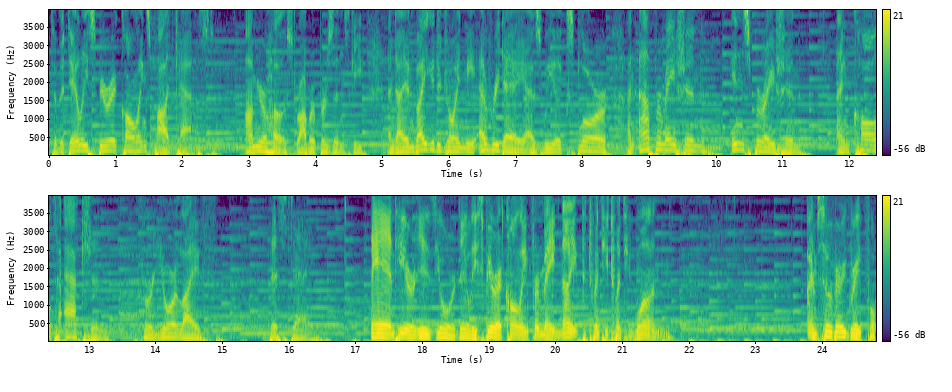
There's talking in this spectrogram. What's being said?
to the Daily Spirit Callings Podcast. I'm your host, Robert Brzezinski, and I invite you to join me every day as we explore an affirmation, inspiration, and call to action for your life this day. And here is your Daily Spirit Calling for May 9th, 2021. I'm so very grateful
